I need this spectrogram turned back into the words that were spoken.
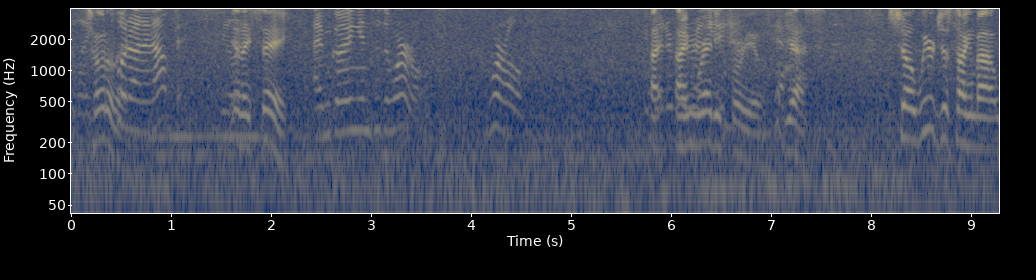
to like Totally. put on an outfit. Yeah, like, they say I'm going into the world. World. I, I'm ready for you. Yeah. Yes. So we were just talking about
